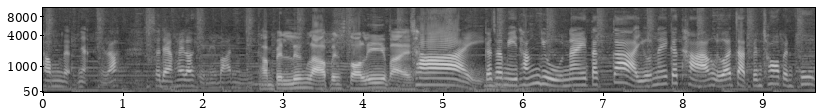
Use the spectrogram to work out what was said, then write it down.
ทำแบบเนี่ยเห็นปะแสดงให้เราเห็นในบ้านนี้ทำเป็นเรื่องราวเป็นสตอรี่ไป ใช่ ก็จะมีทั้งอยู่ในตะกร้าอยู่ในกระถางหรือว่าจัดเป็นช่อเป็นพุ่ม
